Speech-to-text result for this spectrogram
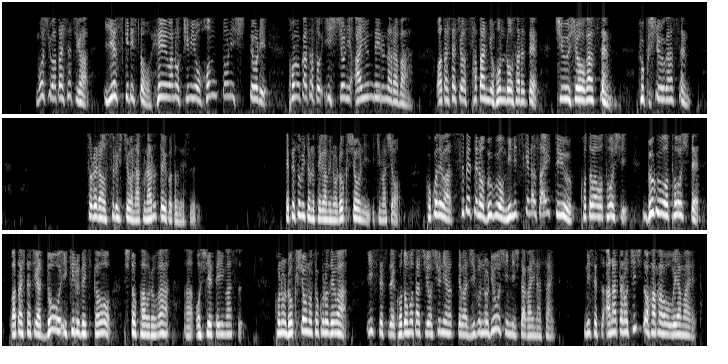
もし私たちがイエス・キリスト、平和の君を本当に知っており、この方と一緒に歩んでいるならば、私たちはサタンに翻弄されて、中傷合戦、復讐合戦、それらをする必要はなくなるということです。エペソビトの手紙の6章に行きましょう。ここでは全ての武具を身につけなさいという言葉を通し、武具を通して私たちがどう生きるべきかを使徒パウロが教えています。この6章のところでは、一節で子供たちを主にあっては自分の両親に従いなさい。二節、あなたの父と母を敬えと。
